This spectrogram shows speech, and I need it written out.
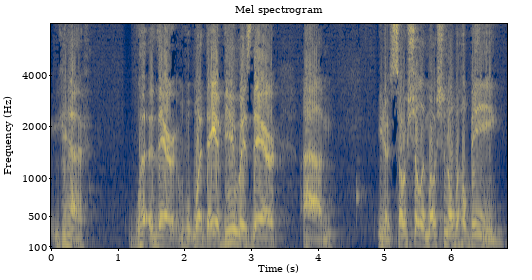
you know, what, their, what they view as their, um, you know, social, emotional well being.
